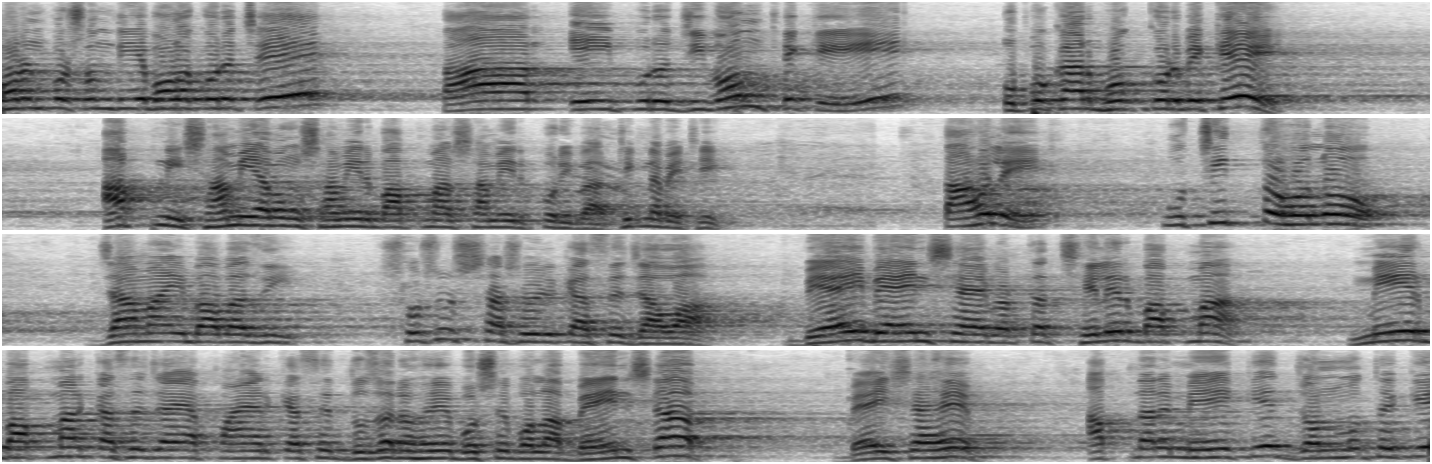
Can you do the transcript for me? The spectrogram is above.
ভরণ পোষণ দিয়ে বড় করেছে। তার এই পুরো জীবন থেকে উপকার ভোগ করবে কে? আপনি, স্বামী এবং স্বামীর বাপ মা, স্বামীর পরিবার। ঠিক না ঠিক তাহলে উচিত তো হলো জামাই বাবাজি, শ্বশুর শাশুড়ির কাছে যাওয়া। বেআই বেআইন সাহেব, অর্থাৎ ছেলের বাপ মা মেয়ের বাপ মার কাছে যায়, পায়ের কাছে দুজানো হয়ে বসে বলা বেআইন সাহেব ব্যয় সাহেব, আপনার মেয়েকে জন্ম থেকে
